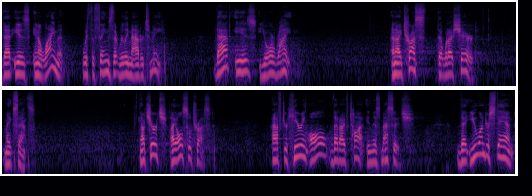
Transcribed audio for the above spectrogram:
that is in alignment with the things that really matter to me. That is your right. And I trust that what I've shared makes sense. Now, church, I also trust after hearing all that I've taught in this message, that you understand,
